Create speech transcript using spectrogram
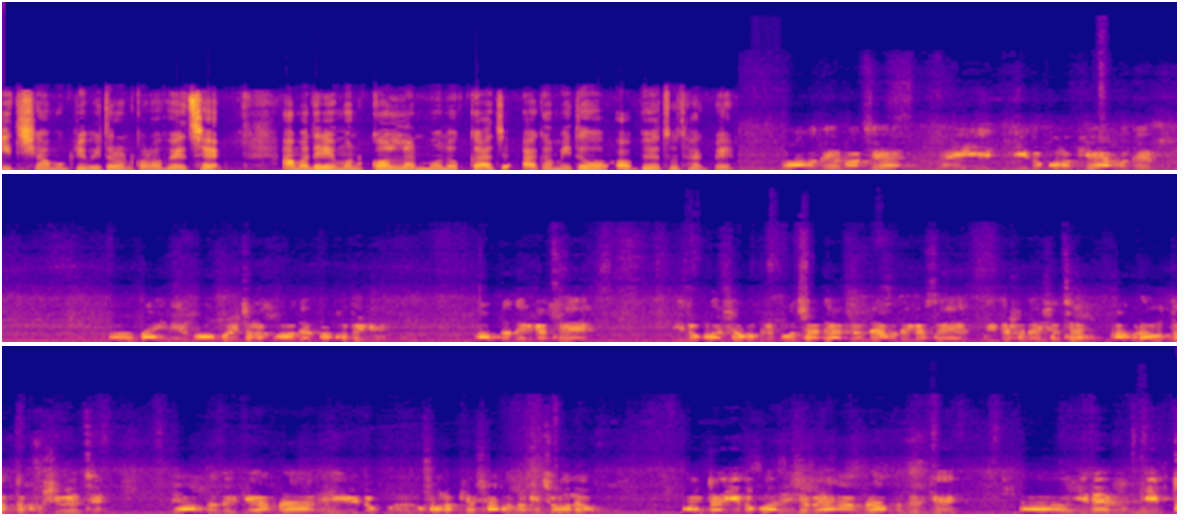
ঈদ সামগ্রী বিতরণ করা হয়েছে। আমাদের এমন কল্যাণমূলক কাজ আগামীতেও অব্যাহত থাকবে। আমাদের মাঝে এই ঈদ উপলক্ষে আমাদের বাহিনীর মহাপরিচালক মহোদয়ের পক্ষ থেকে আপনাদের কাছে ঈদ উপহার সামগ্রী পৌঁছে দেওয়ার জন্য আমাদের কাছে নির্দেশনা এসেছে। আমরা অত্যন্ত খুশি হয়েছি যে আপনাদেরকে আমরা এই ঈদ উপ- উপলক্ষে সামান্য কিছু হলেও একটা ঈদ উপহার হিসেবে আমরা আপনাদেরকে ঈদের গিফট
